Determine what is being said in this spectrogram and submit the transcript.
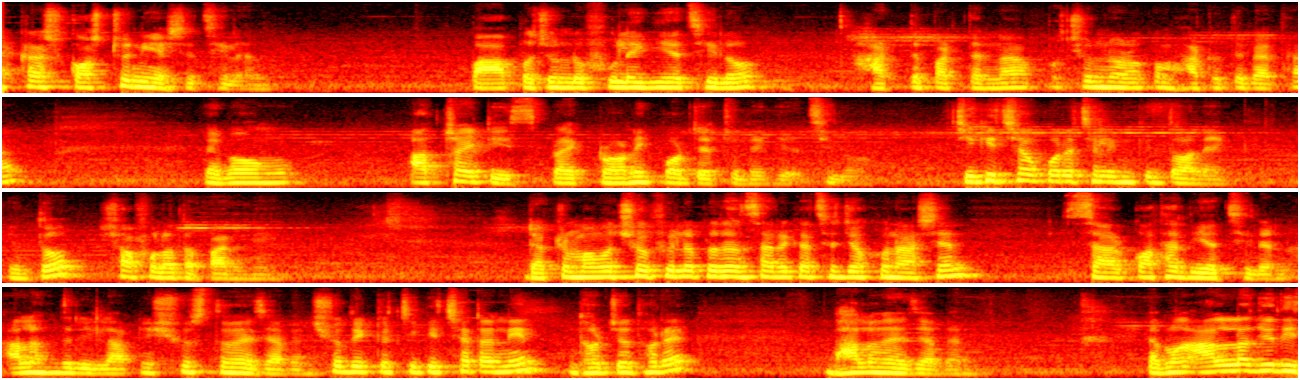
একরাশ কষ্ট নিয়ে এসেছিলেন। পা প্রচণ্ড ফুলে গিয়েছিল, হাঁটতে পারতেন না, প্রচণ্ড রকম হাঁটুতে ব্যথা এবং আর্থ্রাইটিস প্রায় ক্রনিক পর্যায়ে চলে গিয়েছিল। চিকিৎসাও করেছিলেন কিন্তু অনেক, কিন্তু সফলতা পাননি। ডক্টর মোহাম্মদ শফিউল্লাহ প্রধান স্যারের কাছে যখন আসেন, স্যার কথা দিয়েছিলেন, আলহামদুলিল্লাহ, আপনি সুস্থ হয়ে যাবেন। শুধু একটু চিকিৎসাটা নিন, ধৈর্য ধরে ভালো হয়ে যাবেন। এবং আল্লাহ যদি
